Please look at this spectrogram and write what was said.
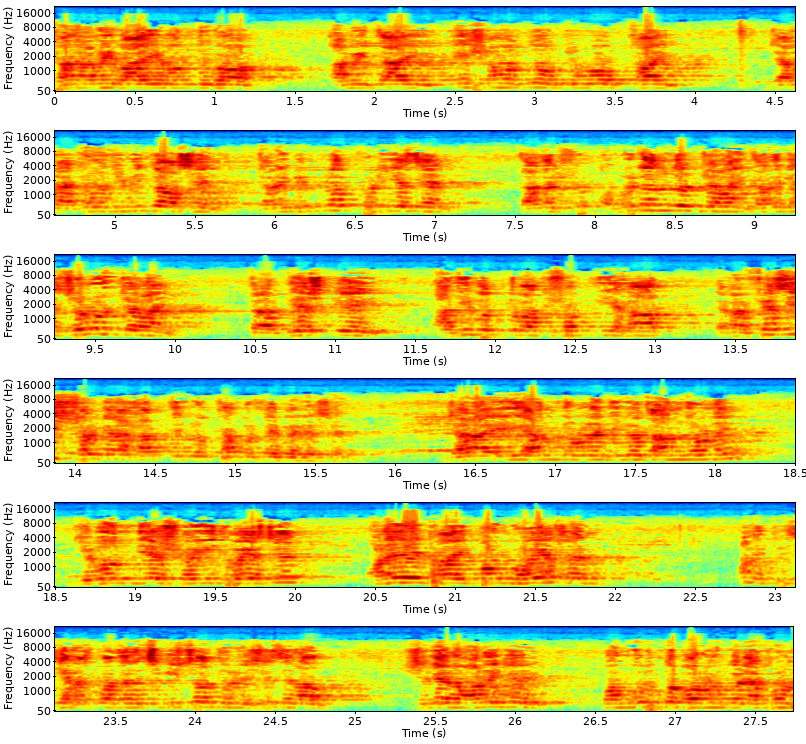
সংগ্রামী ভাই, বন্ধুগণ, আমি তাই এই সমস্ত যুবক, ভাই যারা এখনও জীবিত আছেন, যারা বিপ্লব ঘটিয়েছেন, তাদের অভিনন্দন জানাই, তাদেরকে সলুট জানাই। তারা দেশকে আধিপত্যবাদী শক্তির হাত এবং ফেসিস সরকারের হাত থেকে রক্ষা করতে পেরেছেন। যারা এই আন্দোলনে বিগত আন্দোলনে জীবন দিয়ে শহীদ হয়েছেন, অনেক ভাই পঙ্গু হয়েছেন। আমি পিজি হাসপাতালে চিকিৎসার জন্য এসেছিলাম। সেখানে অনেকে পঙ্গুত্ব বরণ করে এখন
